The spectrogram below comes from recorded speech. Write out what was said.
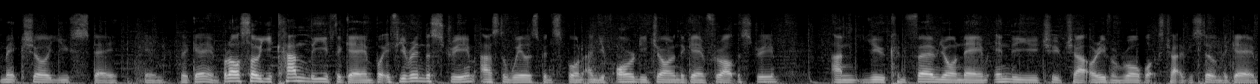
make sure you stay in the game. But also you can leave the game but if you're in the stream as the wheel has been spun and you've already joined the game throughout the stream and you confirm your name in the YouTube chat or even Roblox chat if you're still in the game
